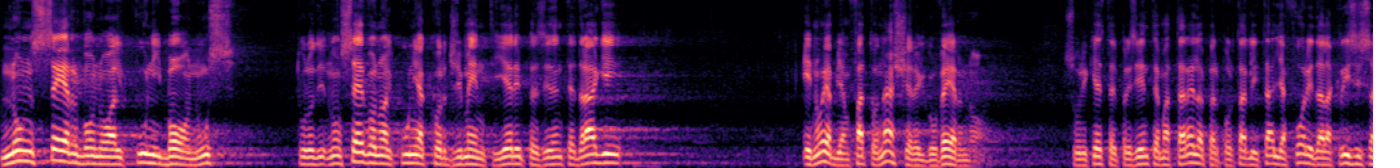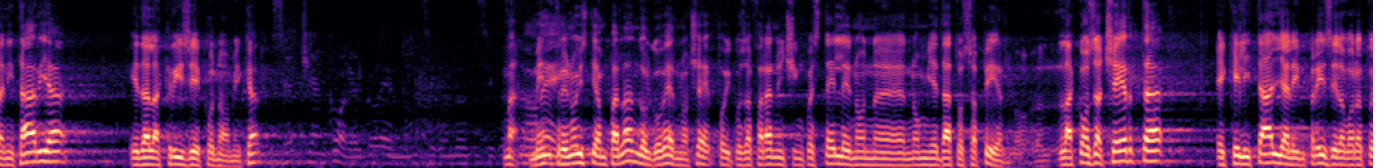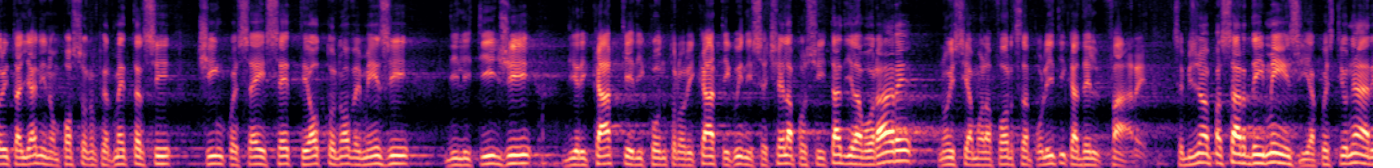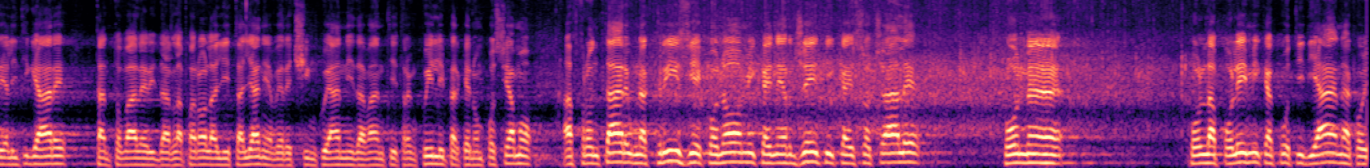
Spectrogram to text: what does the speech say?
Non servono alcuni bonus, non servono alcuni accorgimenti. Ieri il Presidente Draghi e noi abbiamo fatto nascere il governo su richiesta del Presidente Mattarella per portare l'Italia fuori dalla crisi sanitaria e dalla crisi economica. Ma mentre noi stiamo parlando il governo c'è, poi cosa faranno i 5 Stelle non, non mi è dato saperlo. La cosa certa è che l'Italia, le imprese e i lavoratori italiani non possono permettersi 5, 6, 7, 8, 9 mesi di litigi, di ricatti e di controricatti, quindi se c'è la possibilità di lavorare noi siamo la forza politica del fare. Se bisogna passare dei mesi a questionare a litigare, tanto vale ridare la parola agli italiani e avere cinque anni davanti tranquilli perché non possiamo affrontare una crisi economica, energetica e sociale con, eh, con la polemica quotidiana.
